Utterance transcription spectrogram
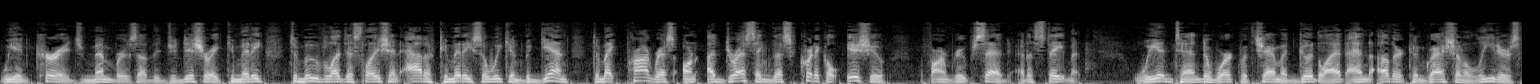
We encourage members of the Judiciary Committee to move legislation out of committee so we can begin to make progress on addressing this critical issue, the farm group said at a statement. We intend to work with Chairman Goodlatte and other congressional leaders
